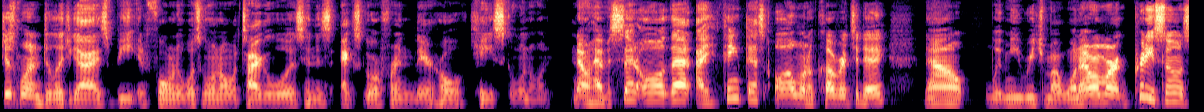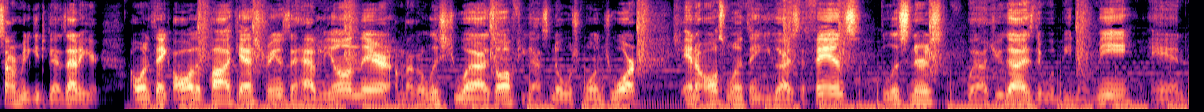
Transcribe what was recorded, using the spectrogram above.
just wanted to let you guys be informed of what's going on with tiger woods and his ex-girlfriend their whole case going on now having said all that i think that's all i want to cover today now, with me reaching my one hour mark pretty soon, it's time for me to get you guys out of here. I want to thank all the podcast streams that have me on there. I'm not going to list you guys off. You guys know which ones you are. And I also want to thank you guys, the fans, the listeners. Without you guys, there would be no me. And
